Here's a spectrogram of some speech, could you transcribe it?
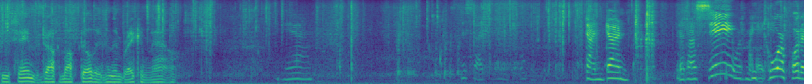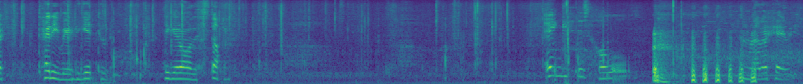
Be ashamed to drop them off buildings and then break them now. Yeah. This side is open. Done, done. Let us see. Where's my He egg? tore apart a teddy bear to get to it. to get all this stuff in. Egg is whole. and rather hairy.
